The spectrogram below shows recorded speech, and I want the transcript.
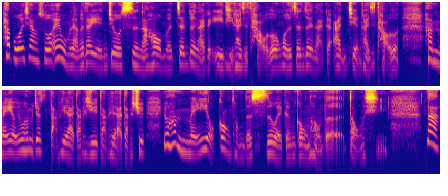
他不会像说，哎，我们两个在研究室，然后我们针对哪个议题开始讨论，或者针对哪个案件开始讨论。他们没有，因为他们就是打屁来打屁去，打屁来打屁去，因为他们没有共同的思维跟共同的东西。那。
